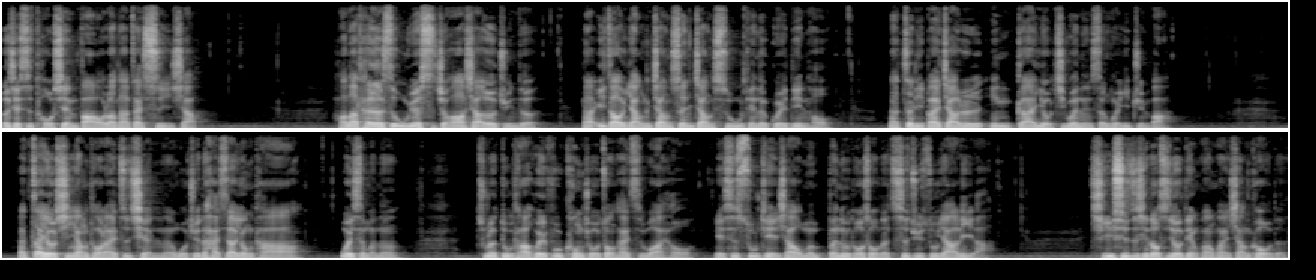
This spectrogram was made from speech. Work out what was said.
而且是头先发哦，让他再试一下。好，那泰勒是五月十九号下二军的，那依照杨将升降十五天的规定哦。那这礼拜假日应该有机会能升回一军吧？那在有新羊头来之前呢，我觉得还是要用他。为什么呢？除了赌他回复控球状态之外，吼，也是疏解一下我们本土投手的吃局数压力啦。其实这些都是有点环环相扣的。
